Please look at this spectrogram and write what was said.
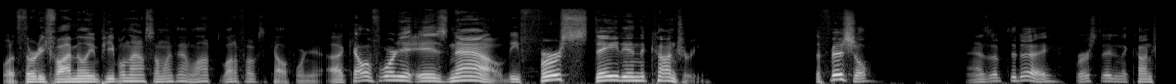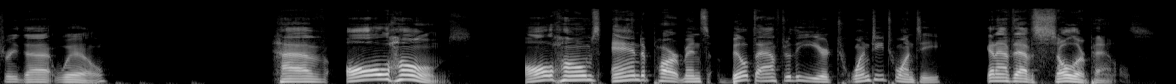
What, 35 million people now? Something like that? A lot, a lot of folks in California. Uh, California is now the first state in the country. It's official as of today. First state in the country that will have all homes all homes and apartments built after the year 2020 going to have to have solar panels.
